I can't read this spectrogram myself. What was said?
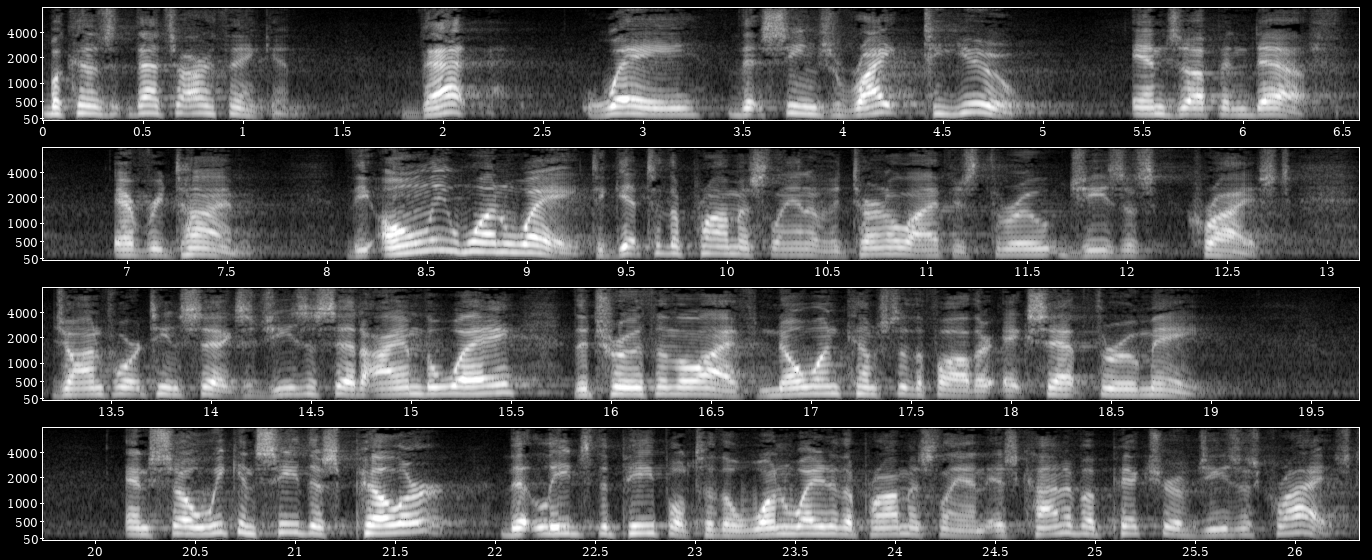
because that's our thinking. That way that seems right to you ends up in death every time. The only one way to get to the promised land of eternal life is through Jesus Christ. John 14, 6, Jesus said, I am the way, the truth, and the life. No one comes to the Father except through me. And so we can see this pillar that leads the people to the one way to the promised land is kind of a picture of Jesus Christ.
